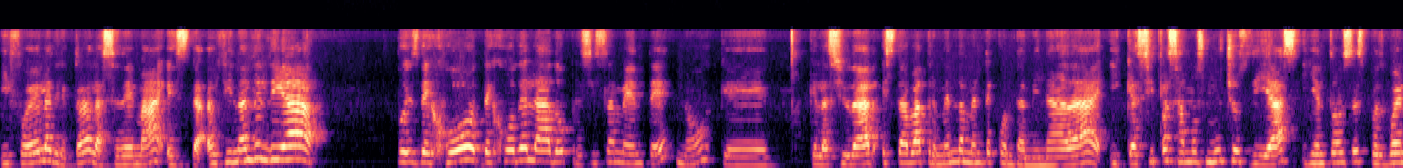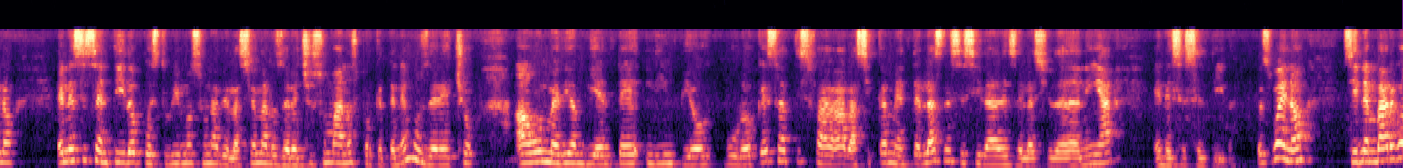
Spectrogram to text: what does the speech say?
y, fue la directora de la SEDEMA, este, al final del día, pues dejó, dejó de lado precisamente, ¿no? Que, que la ciudad estaba tremendamente contaminada y que así pasamos muchos días y entonces, pues bueno, en ese sentido, pues tuvimos una violación a los derechos humanos porque tenemos derecho a un medio ambiente limpio, puro, que satisfaga básicamente las necesidades de la ciudadanía en ese sentido. Pues bueno, sin embargo,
